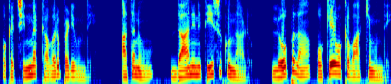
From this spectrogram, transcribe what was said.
ఒక చిన్న కవరు పడి ఉంది. అతను దానిని తీసుకున్నాడు. లోపల ఒకే ఒక వాక్యముంది.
